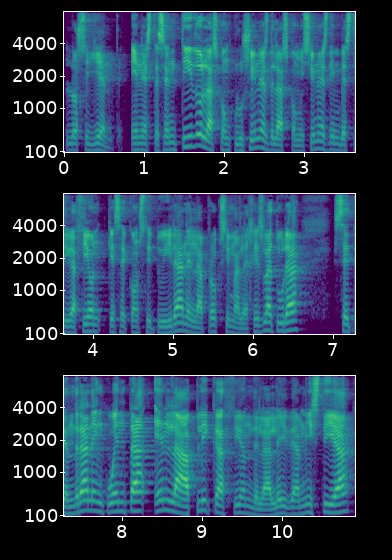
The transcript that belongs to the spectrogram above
lo siguiente. En este sentido, las conclusiones de las comisiones de investigación que se constituirán en la próxima legislatura se tendrán en cuenta en la aplicación de la ley de amnistía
